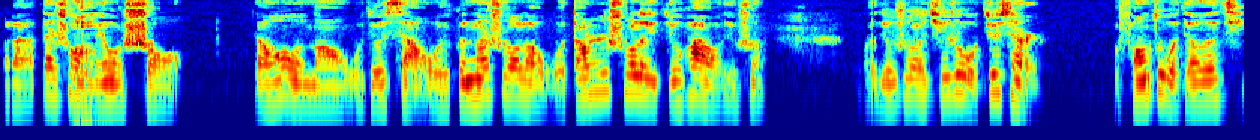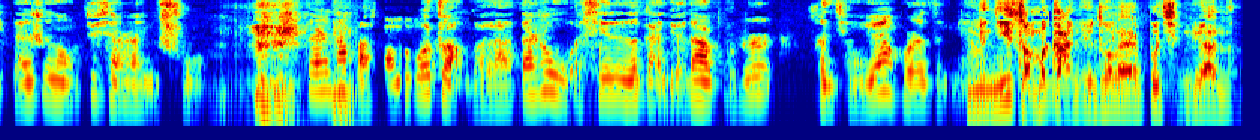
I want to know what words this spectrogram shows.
过来，但是我没有收。然后呢，我就想，我就跟他说了，我当时说了一句话，我就说，我就说，其实我就想，房租我交得起，但是呢，我就想让你出。但是他把房子给我转过来，但是我心里的感觉，他不是很情愿或者怎么样，你你怎么感觉出来不情愿呢？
